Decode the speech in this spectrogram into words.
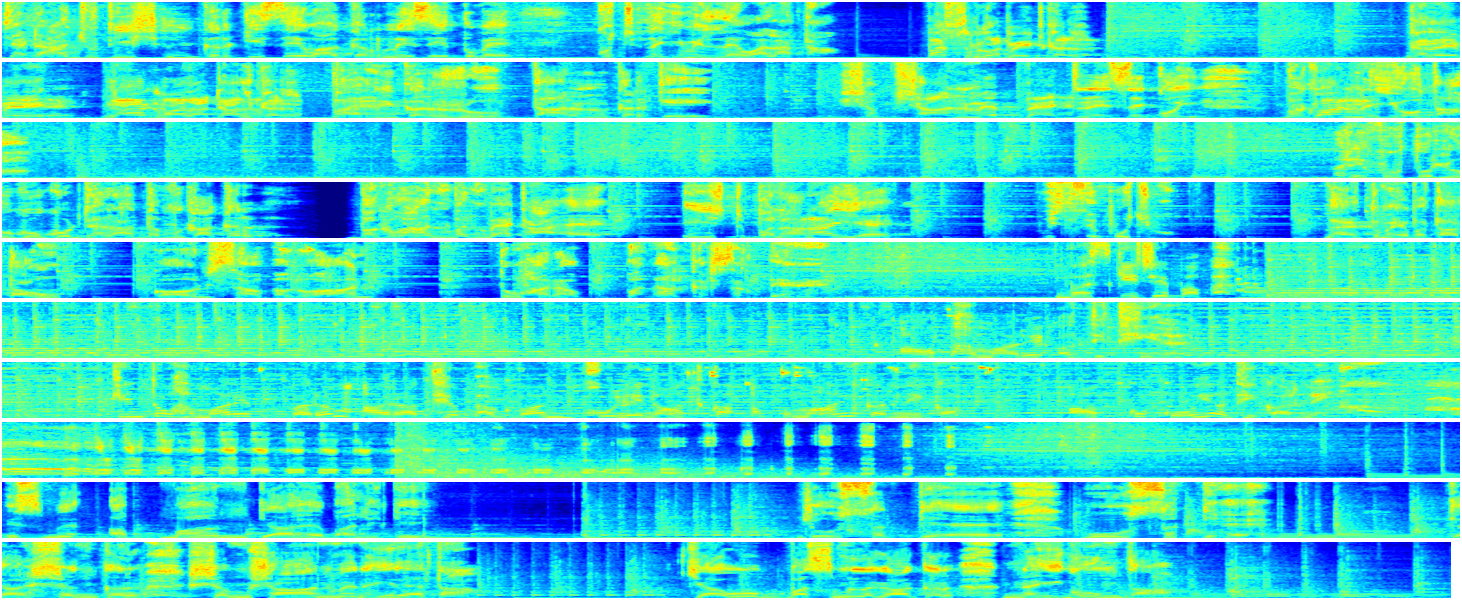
जटाजुटी शंकर की सेवा करने से तुम्हें कुछ नहीं मिलने वाला था। बस लपेट कर गले में नागमाला डालकर, भयंकर रूप धारण करके शमशान में बैठने से कोई भगवान नहीं होता। अरे, वो तो लोगों को डरा धमकाकर भगवान बन बैठा है इष्ट बनाना ही है। इससे पूछो। मैं तुम्हें बताता हूँ। कौन सा भगवान तुम्हारा भला कर सकते हैं? बस कीजिए बाबा। आप हमारे अतिथि हैं। किंतु हमारे परम आराध्य भगवान भोलेनाथ का अपमान करने का आपको कोई अधिकार नहीं। इसमें अपमान क्या है बालिकी? जो सत्य है, वो सत्य है। क्या शंकर शमशान में नहीं रहता? क्या वो भस्म लगाकर नहीं घूमता?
